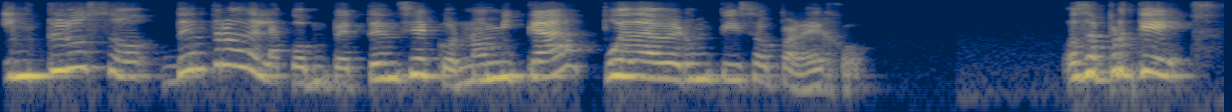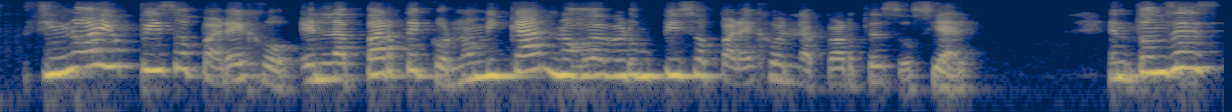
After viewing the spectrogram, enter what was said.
incluso dentro de la competencia económica pueda haber un piso parejo. O sea, porque si no hay un piso parejo en la parte económica, no va a haber un piso parejo en la parte social. Entonces,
